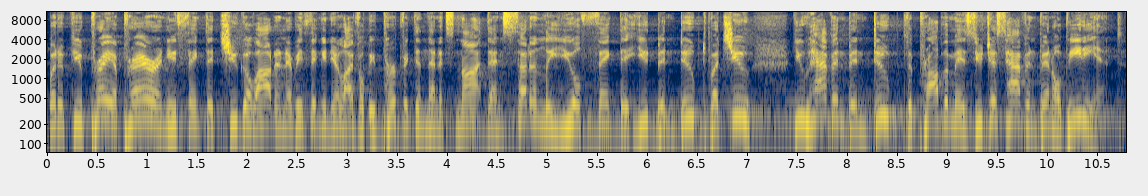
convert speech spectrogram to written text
but if you pray a prayer and you think that you go out and everything in your life will be perfect and then it's not, then suddenly you'll think that you'd been duped, but you you haven't been duped. The problem is you just haven't been obedient.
